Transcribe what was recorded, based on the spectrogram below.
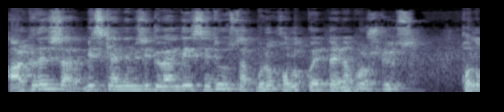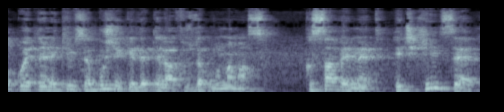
Arkadaşlar biz kendimizi güvende hissediyorsak bunu kolluk kuvvetlerine borçluyuz. Kolluk kuvvetlerine kimse bu şekilde telaffuzda bulunamaz. Kısa ve net. Hiç kimse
